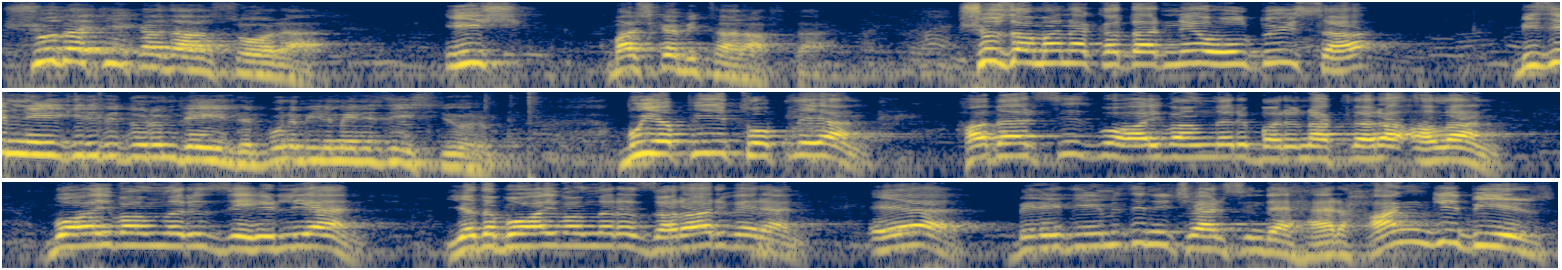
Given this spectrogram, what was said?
Şu dakikadan sonra iş başka bir tarafta. Şu zamana kadar ne olduysa bizimle ilgili bir durum değildir. Bunu bilmenizi istiyorum. Bu yapıyı toplayan, habersiz bu hayvanları barınaklara alan, bu hayvanları zehirleyen ya da bu hayvanlara zarar veren eğer belediyemizin içerisinde herhangi bir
